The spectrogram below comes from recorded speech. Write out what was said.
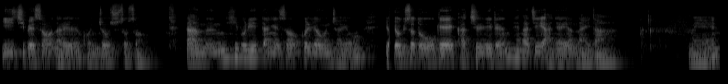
이 집에서 나를 건져 주소서. 나는 히브리 땅에서 끌려온 자요 여기서도 옥에 갇힐 일은 행하지 아니하였나이다. 아멘.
